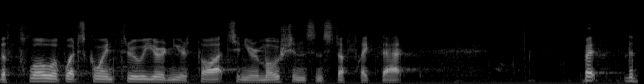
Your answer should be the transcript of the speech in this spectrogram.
the flow of what's going through your, and your thoughts and your emotions and stuff like that. But the,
